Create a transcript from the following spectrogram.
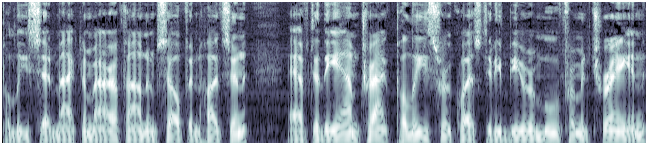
Police said McNamara found himself in Hudson after the Amtrak police requested he be removed from a train.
